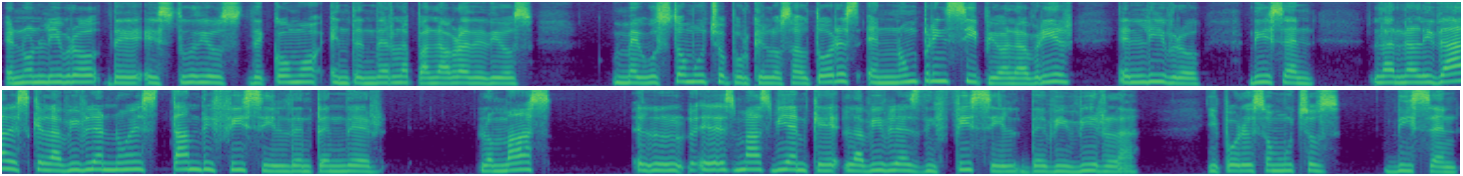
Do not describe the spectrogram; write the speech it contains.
En un libro de estudios de cómo entender la palabra de Dios, me gustó mucho porque los autores en un principio, al abrir el libro, dicen, la realidad es que la Biblia no es tan difícil de entender. Lo más es más bien que la Biblia es difícil de vivirla y por eso muchos dicen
